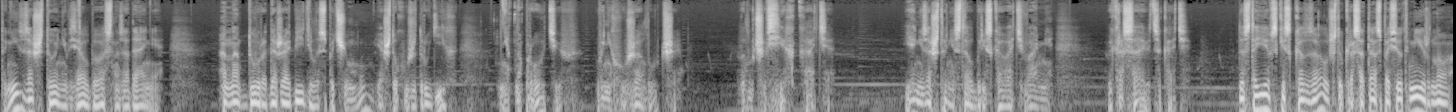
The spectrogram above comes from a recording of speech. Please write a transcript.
то ни за что не взял бы вас на задание». Она, дура, даже обиделась. «Почему? Я что, хуже других?» «Нет, напротив, вы не хуже, а лучше. Вы лучше всех, Катя. Я ни за что не стал бы рисковать вами. Вы красавица, Катя. Достоевский сказал, что красота спасет мир, но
